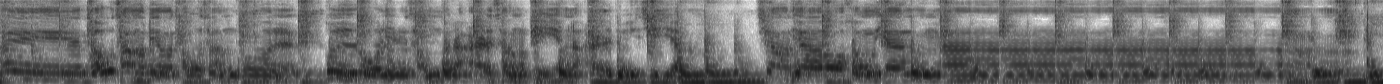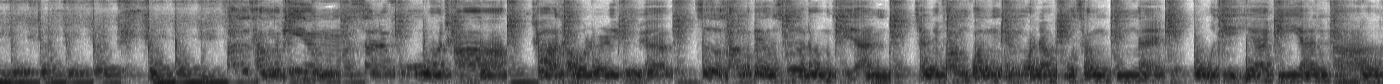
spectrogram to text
哎，头层兵，头层棍，棍入里头，我这二层兵了二对枪，枪挑红缨啊。三层兵，三股叉，叉头日月；四层兵，四棱剑，剑放光明。我这五层兵，哎，不结边呐。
